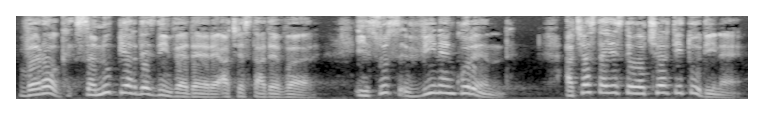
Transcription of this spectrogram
Vă rog să nu pierdeți din vedere acest adevăr. Isus vine în curând. Aceasta este o certitudine.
